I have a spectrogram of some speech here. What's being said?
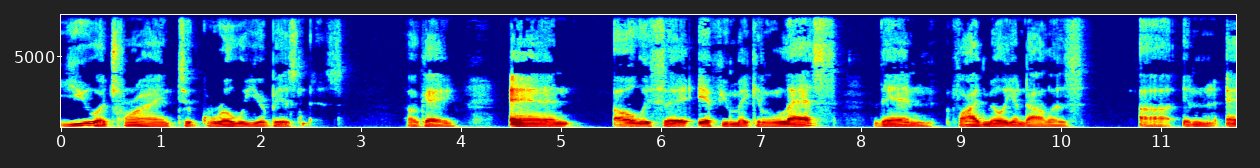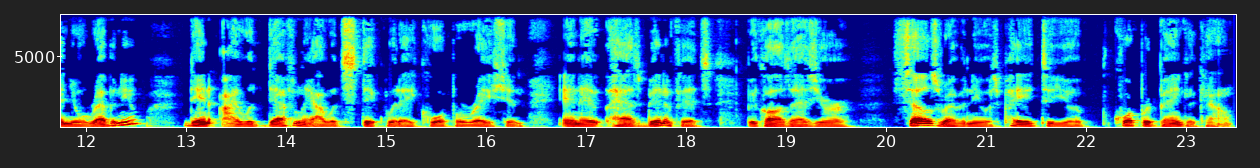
you are trying to grow your business. Okay? And I always say if you're making less than $5 million uh, in annual revenue, then I would definitely I would stick with a corporation and it has benefits because as your sales revenue is paid to your corporate bank account,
